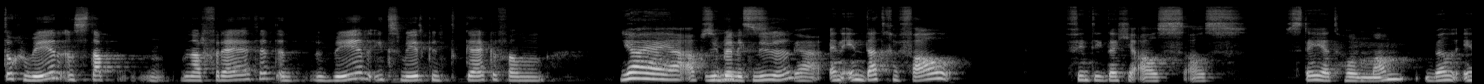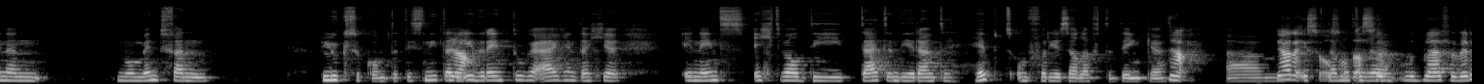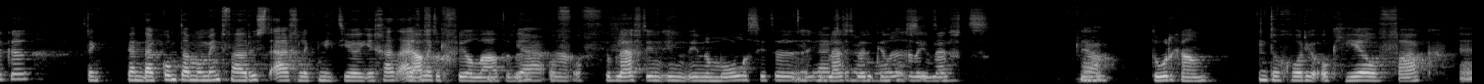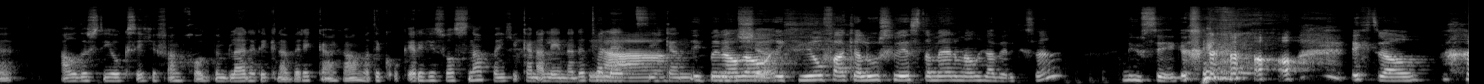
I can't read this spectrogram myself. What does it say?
toch weer een stap naar vrijheid hebt en weer iets meer kunt kijken van Ja, ja, ja, absoluut. wie ben ik nu, hè? Ja, en in dat geval vind ik dat je als, als stay-at-home mom wel in een moment van luxe komt. Het is niet aan Ja. iedereen toegeëigend dat je ineens echt wel die tijd en die ruimte hebt om voor jezelf te denken. Ja, Ehm, ja dat is wel zo. Want als je we- moet blijven werken, dan, dan, dan komt dat moment van rust eigenlijk niet. Je, je gaat ja, eigenlijk... of toch veel later. ja, of, of Je blijft in, in, in een molen zitten en je blijft werken hè? en je blijft ja, Ja. doorgaan. En toch hoor je ook heel vaak hè, ouders die ook zeggen van, goh, ik ben blij dat ik naar werk kan gaan, wat ik ook ergens wel snap, want je kan alleen naar de toilet, je kan ik ben al wel echt heel vaak jaloers geweest dat mijn man gaat werken. Hè? Nu zeker. echt wel.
